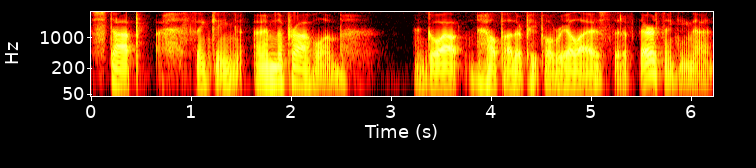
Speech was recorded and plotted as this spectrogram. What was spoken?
stop thinking I'm the problem and go out and help other people realize that if they're thinking that,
